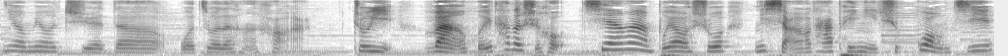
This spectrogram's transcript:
你有没有觉得我做的很好啊？注意挽回他的时候，千万不要说你想要他陪你去逛街，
